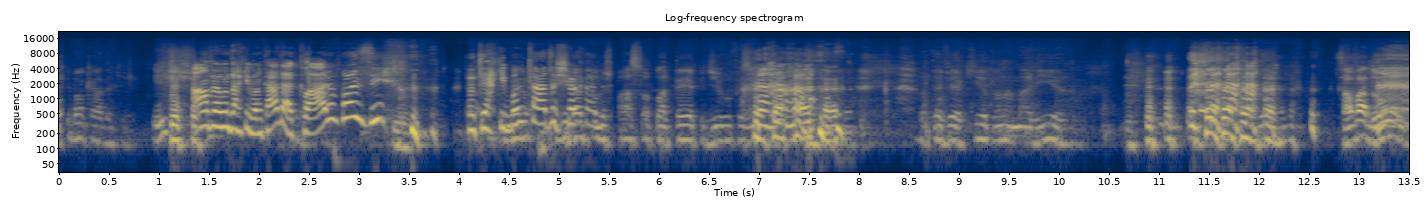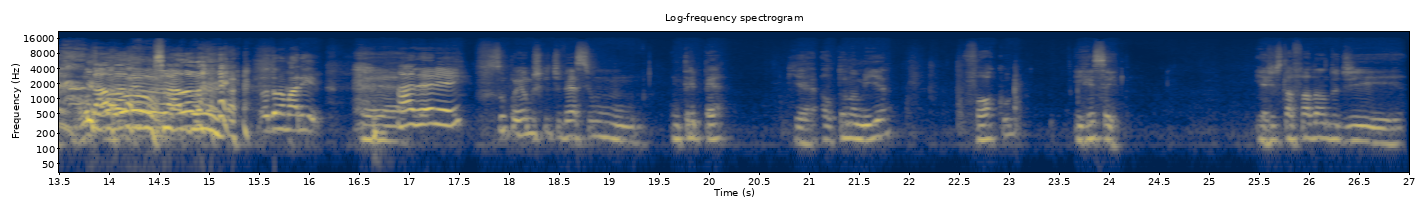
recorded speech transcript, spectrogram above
Arquibancada aqui. Ah, uma pergunta da arquibancada? Claro, pode sim. Não tem arquibancada, Obrigado chocado. pelo espaço, a plateia pediu. Fez uma... Vou até ver aqui a Dona Maria. Salvador. Salvador, Salvador. Ô, dona Maria. É, Adorei. suponhamos que tivesse um, um tripé, que é autonomia, foco e receita. E a gente está falando de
